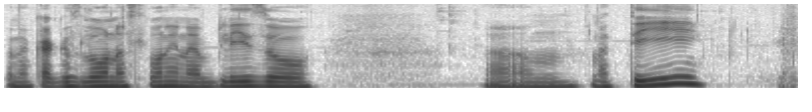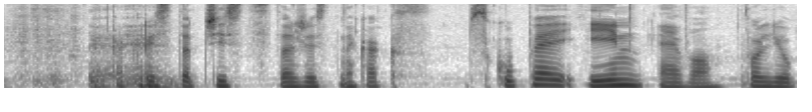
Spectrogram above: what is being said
nekako zelo naslonjena blizu um, Matiji, kako res sta čist, sta že nekako skupaj in evo, poljub.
